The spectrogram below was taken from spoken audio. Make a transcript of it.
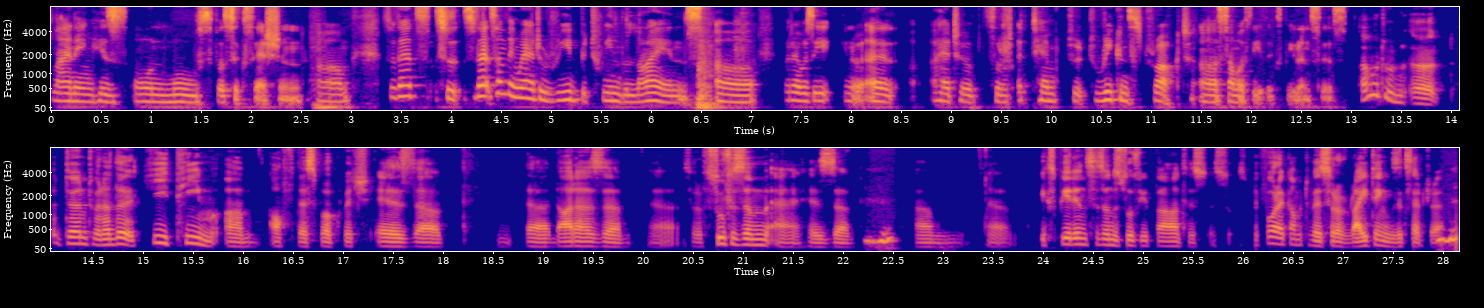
planning his own moves for succession. Um, so that's so, so, that's something where I had to read between the lines. Uh, but I was, you know, I, I, had to sort of attempt to, to reconstruct uh, some of these experiences. I want to uh, turn to another key theme um, of this book, which is uh, uh, Dara's uh, sort of Sufism and his mm-hmm. um, experiences on the Sufi path. His, his, before I come to his sort of writings, etc. Mm-hmm.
